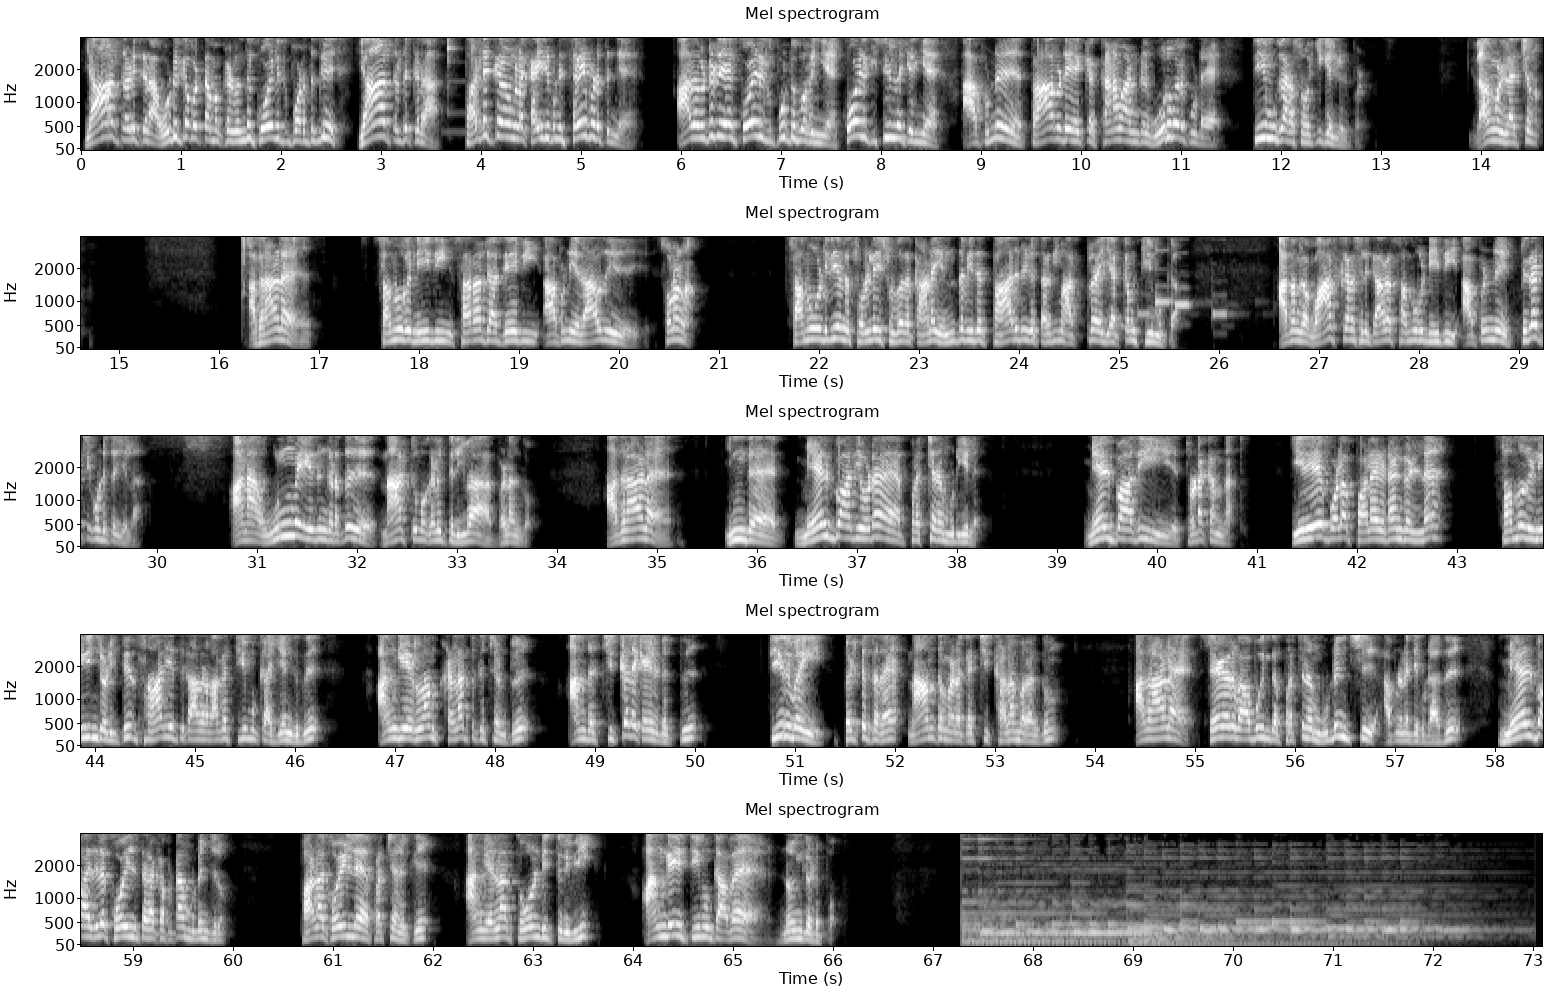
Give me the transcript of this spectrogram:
யார் தடுக்கிறா? ஒடுக்கப்பட்ட மக்கள் வந்து கோயிலுக்கு போறதுக்கு யார் தடுக்கிறா? தடுக்கிறவங்களை கைது பண்ணி சிறைப்படுத்துங்க. அதை விட்டுட்டு ஏன் கோயிலுக்கு பூட்டு போறீங்க கோயிலுக்கு சீல் வைக்கிறீங்க? அப்படின்னு திராவிட இயக்க கணவான்கள் ஒருவர் கூட திமுக அரசு நோக்கி கேள்வி எழுப்பணும். இதான் உங்கள் லட்சணம். அதனால சமூக நீதி சரோஜா தேவி அப்படின்னு ஏதாவது சொல்லலாம். சமூக நீதி என்ற சொல்லை சொல்வதற்கான எந்தவித தார்மீக தகுதியும் அற்ற இயக்கம் திமுக. அவங்க வாக்கரசலுக்காக சமூக நீதி அப்படின்னு பிதற்றி கொண்டு தெரியல. ஆனா உண்மை எதுங்கிறது நாட்டு மக்களுக்கு தெளிவா விளங்கும். அதனால இந்த மேல்பாதியோட பிரச்சனை முடியல. மேல்பாதி தொடக்கம்தான். இதே போல பல இடங்கள்ல சமூக நீதின்னு சொல்லிட்டு சாதியத்துக்கு ஆதரவாக திமுக இயங்குது. அங்கேயெல்லாம் களத்துக்கு சென்று அந்த சிக்கலை கையில் எடுத்து தீர்வை பெற்றுத்தர நாம் தமிழர் கட்சி களமிறங்கும். அதனால சேகர்பாபு இந்த பிரச்சனை முடிஞ்சு அப்படின்னு நினைக்கக்கூடாது மேல்பாதியில கோயில் திறக்கப்பட்டால் முடிஞ்சிடும் பல கோயிலில் பிரச்சனை இருக்குது அங்கே எல்லாம் தோண்டி திருவி அங்கேயும் திமுகவை நொங்கெடுப்போம்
